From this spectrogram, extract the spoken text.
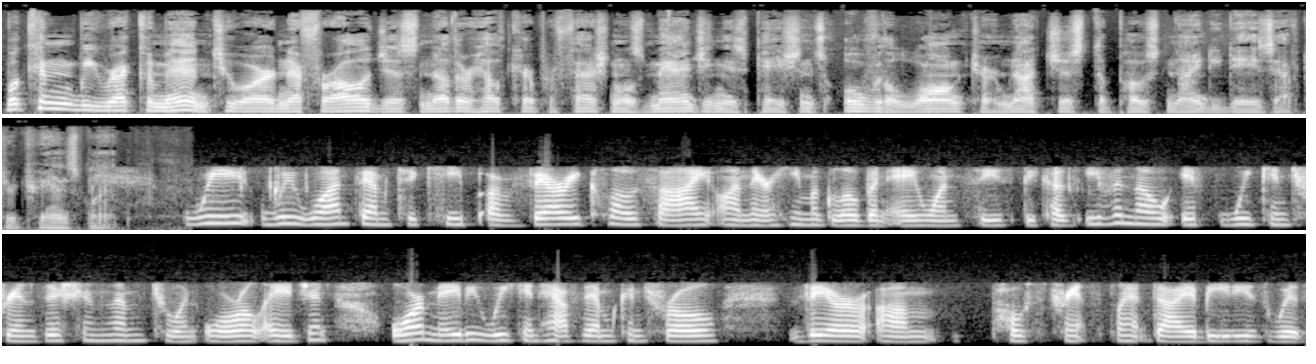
what can we recommend to our nephrologists and other healthcare professionals managing these patients over the long term, not just the post 90 days after transplant? We, we want them to keep a very close eye on their hemoglobin A1Cs because even though if we can transition them to an oral agent, or maybe we can have them control their um, post transplant diabetes with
